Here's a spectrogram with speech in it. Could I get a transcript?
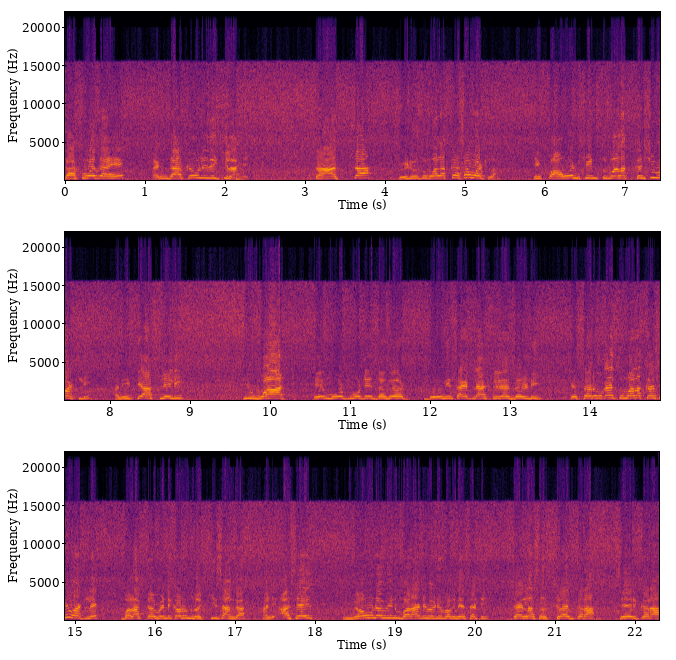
दाखवत आहे आणि दाखवली देखील आहे. तर आजचा व्हिडिओ तुम्हाला कसा वाटला? ही पावनखिंड तुम्हाला कशी वाटली? आणि इथे असलेली ही वाट हे मोठमोठे दगड दोन्ही साईडला असलेल्या दरडी हे सर्व काय तुम्हाला कसे वाटले? मला कमेंट करून नक्की सांगा. आणि असेच नवनवीन मराठी व्हिडिओ बघण्यासाठी चॅनलला सबस्क्राईब करा शेअर करा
